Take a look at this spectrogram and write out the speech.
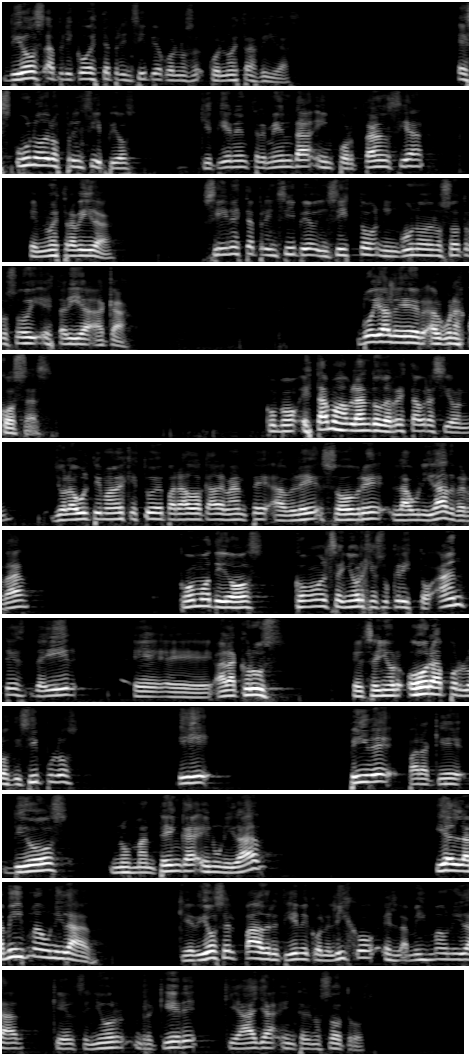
Dios aplicó este principio con, con, nuestras vidas. Es uno de los principios que tienen tremenda importancia en nuestra vida. Sin este principio, insisto, ninguno de nosotros hoy estaría acá. Voy a leer algunas cosas. Como estamos hablando de restauración, yo la última vez que estuve parado acá adelante hablé sobre la unidad, ¿verdad? Cómo Dios, cómo el Señor Jesucristo, antes de ir eh, eh, a la cruz, el Señor ora por los discípulos y pide para que Dios nos mantenga en unidad y en la misma unidad que Dios el Padre tiene con el Hijo, es la misma unidad que el Señor requiere que haya entre nosotros.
